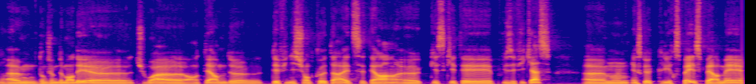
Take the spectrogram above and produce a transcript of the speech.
Euh, donc, je me demandais, tu vois, en termes de définition de quota, etc., qu'est-ce qui était plus efficace? Est-ce que ClearSpace permet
